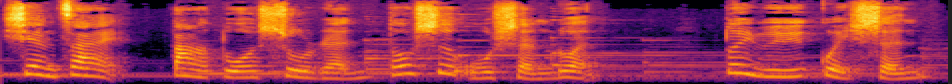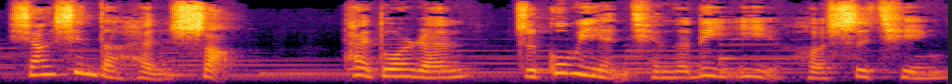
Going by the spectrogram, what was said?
现在大多数人都是无神论，对于鬼神相信的很少。太多人只顾眼前的利益和事情，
